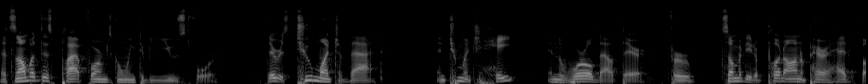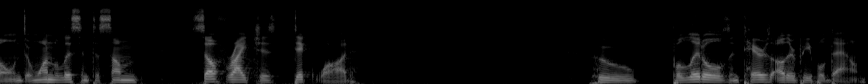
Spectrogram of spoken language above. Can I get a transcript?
That's not what this platform's going to be used for. There is too much of that and too much hate in the world out there for somebody to put on a pair of headphones and want to listen to some self-righteous dickwad who belittles and tears other people down.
